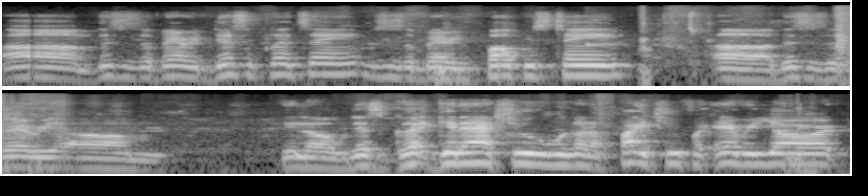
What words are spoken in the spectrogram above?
Um, this is a very disciplined team. This is a very focused team. Uh, this is a very, um, you know, just get, get at you. We're going to fight you for every yard.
